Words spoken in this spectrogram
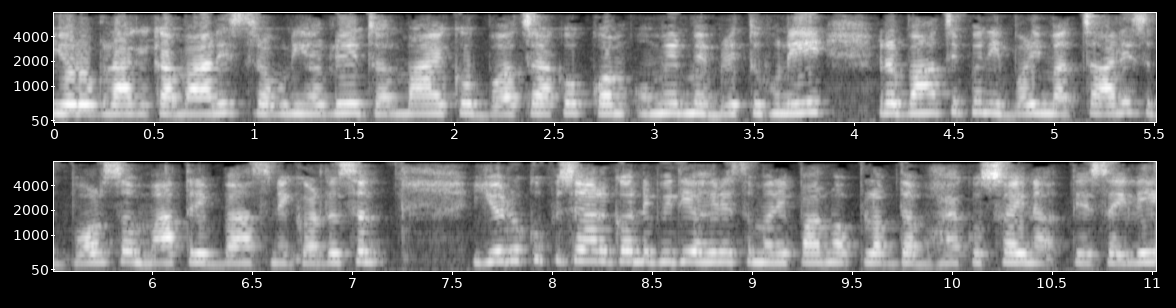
यो रोग लागेका मानिस र उनीहरूले जन्माएको बच्चाको कम उमेरमै मृत्यु हुने र बाँचे पनि बढ़ीमा चालिस वर्ष मात्रै बाँच्ने गर्दछन्। यो रोगको उपचार गर्ने विधि अहिलेसम्म नेपालमा उपलब्ध भएको छैन। त्यसैले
